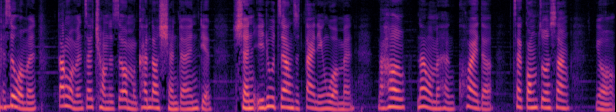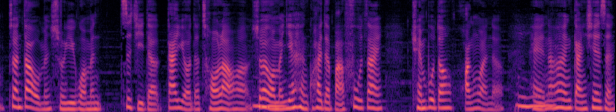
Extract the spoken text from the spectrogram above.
可是我们当我们在穷的时候，我们看到神的恩典，神一路这样子带领我们，然后让我们很快的在工作上有赚到我们属于我们自己的该有的酬劳哈，所以我们也很快的把负债。全部都还完了，嗯、嘿，然后很感谢神，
